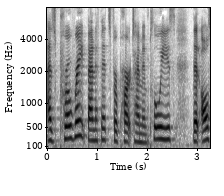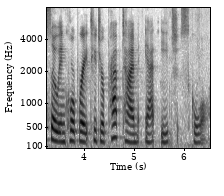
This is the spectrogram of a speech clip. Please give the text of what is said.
as prorate benefits for part-time employees that also incorporate teacher prep time at each school.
